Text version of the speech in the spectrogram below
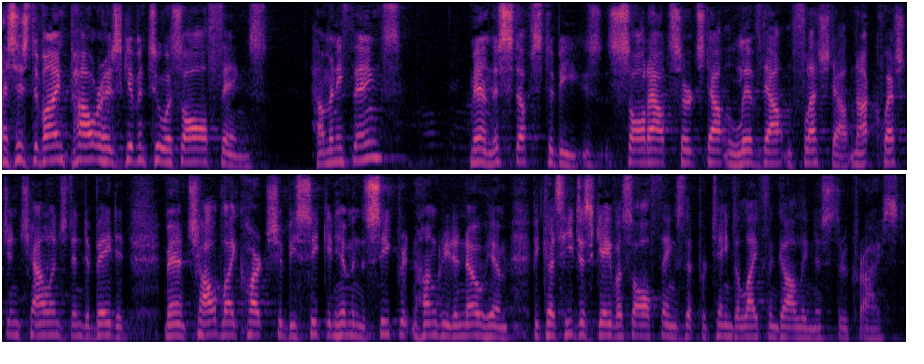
As His divine power has given to us all things. How many things? Man, this stuff's to be sought out, searched out, and lived out and fleshed out, not questioned, challenged, and debated. Man, childlike hearts should be seeking Him in the secret and hungry to know Him because He just gave us all things that pertain to life and godliness through Christ.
